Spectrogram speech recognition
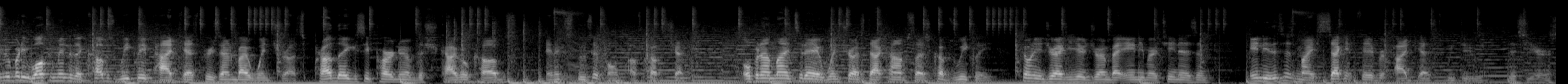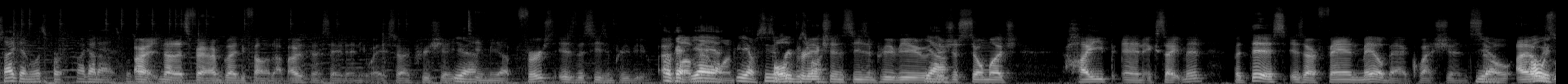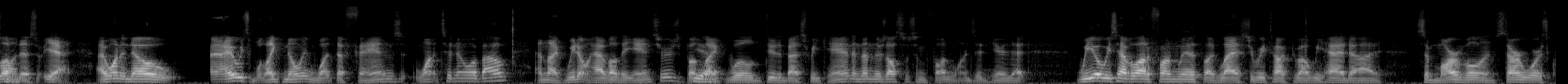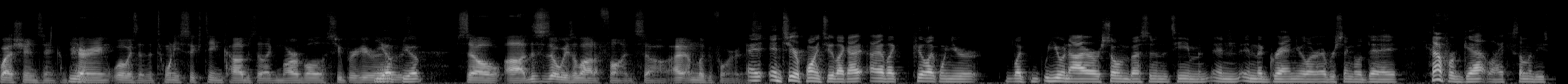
everybody, welcome into the Cubs Weekly Podcast presented by Wintrust, proud legacy partner of the Chicago Cubs and exclusive home of Cubs Checking. Open online today at wintrust.com slash Cubs Weekly. Tony Andracki here, joined by Andy Martinez. And Andy, this is my second favorite podcast we do this year. Second, what's first? I gotta ask. All right, no, that's fair. I'm glad you followed up. I was going to say it anyway, so I appreciate you Yeah. teaming me up. First is the season preview. I Okay, love yeah, that yeah, one. yeah, season Bold predictions, season preview. Yeah. There's just so much hype and excitement. But this is our fan mailbag question. So Yeah, I always, always love fun. this. Yeah, I want to know. I always like knowing what the fans want to know about, and like we don't have all the answers, but Yeah. like we'll do the best we can. And then there's also some fun ones in here that we always have a lot of fun with. Like last year, we talked about we had uh, some Marvel and Star Wars questions and comparing what was it, the 2016 Cubs to like Marvel superheroes. Yep, yep. So uh, this is always a lot of fun. So I, I'm looking forward to this. And, and to your point too, like I, I like feel like when you're like you and I are so invested in the team and, and in the granular every single day, you kind of forget like some of these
